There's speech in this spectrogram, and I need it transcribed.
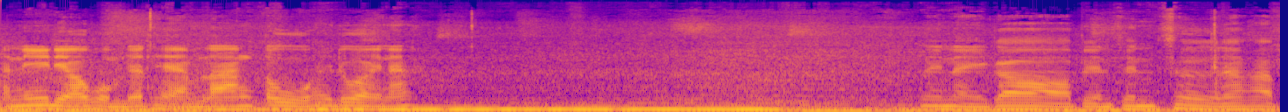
อันนี้เดี๋ยวผมจะแถมล้างตู้ให้ด้วยนะ ไหนๆก็เปลี่ยนเซนเซอร์แล้วครับ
